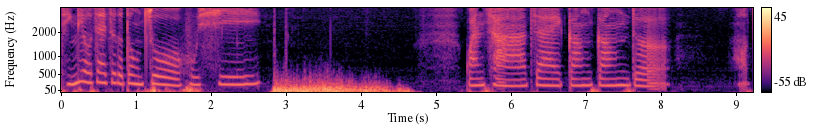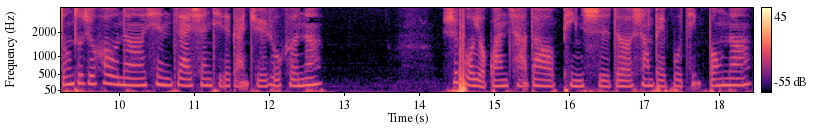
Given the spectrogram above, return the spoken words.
停留在这个动作，呼吸。观察在刚刚的好动作之后呢，现在身体的感觉如何呢？是否有观察到平时的上背部紧绷呢？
